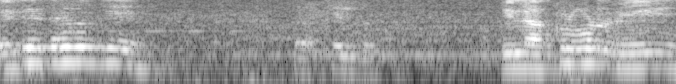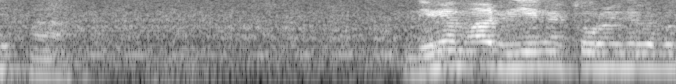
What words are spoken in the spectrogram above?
ಎಲ್ಲಿ ತರಬೇಕು ಬಗ್ಗೆ? ತಹಸೀಲ್ ಇಲ್ಲಿ ಅಕ್ಕಲು ಹೊಡೆದ್ರಿ? ಹಾಂ. ನೀವೇ ಮಾಡ್ರಿ ಏನೇ ತೋರಂಗಿರೋದು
